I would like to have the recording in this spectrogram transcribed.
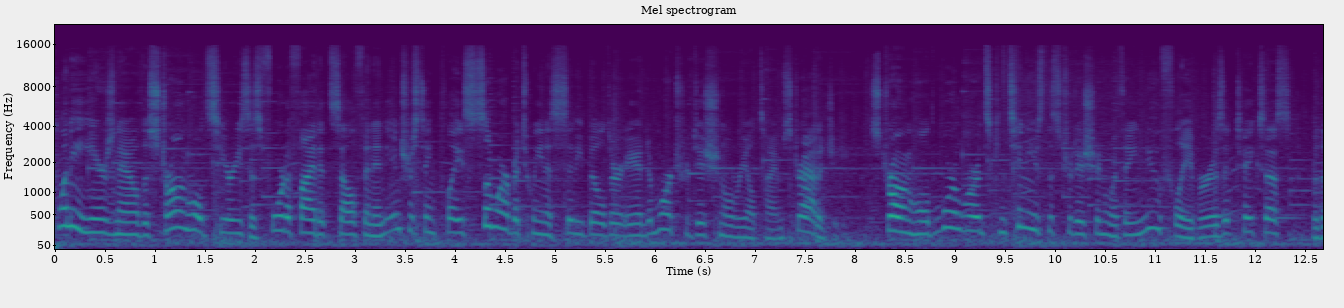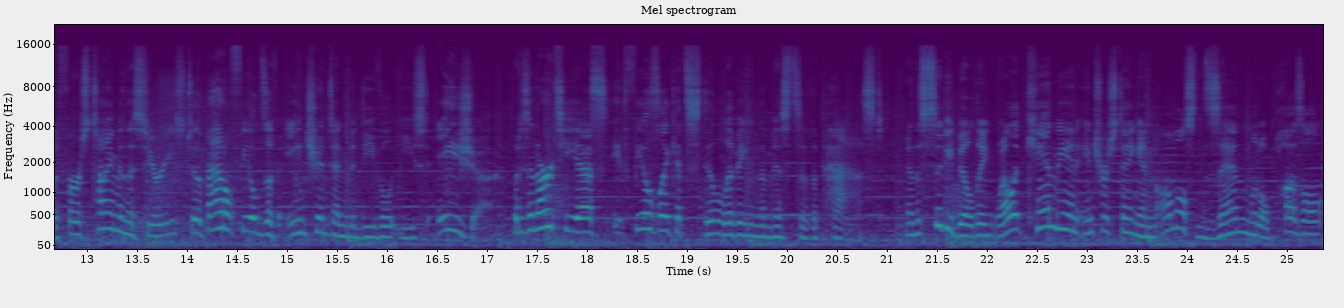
20 years now, the Stronghold series has fortified itself in an interesting place somewhere between a city builder and a more traditional real-time strategy. Stronghold Warlords continues this tradition with a new flavor as it takes us, for the first time in the series, to the battlefields of ancient and medieval East Asia. But as an RTS, it feels like it's still living in the mists of the past. And the city building, while it can be an interesting and almost zen little puzzle,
